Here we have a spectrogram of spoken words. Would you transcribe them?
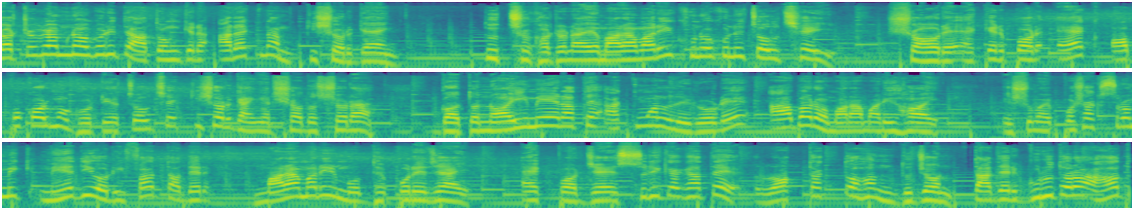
চট্টগ্রাম নগরীতে আতঙ্কের আরেক নাম কিশোর গ্যাং। তুচ্ছ ঘটনায় মারামারি খুনোখুনি চলছেই। শহরে একের পর এক অপকর্ম ঘটিয়ে চলছে কিশোর গ্যাংয়ের সদস্যরা। গত নয় মে রাতে আকমলি রোডে আবারও মারামারি হয়। এ সময় পোশাক শ্রমিক মেহেদি ও রিফা তাদের মারামারির মধ্যে পড়ে যায়। এক পর্যায়ে ছুরিকাঘাতে রক্তাক্ত হন দুজন। তাদের গুরুতর আহত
